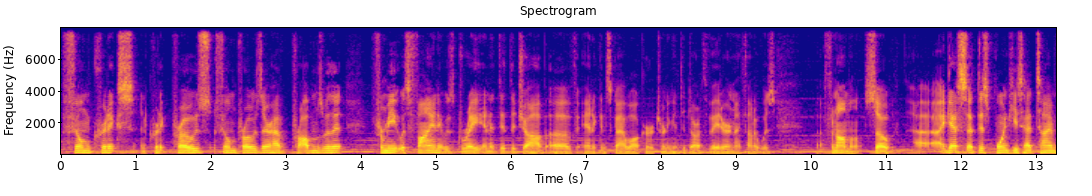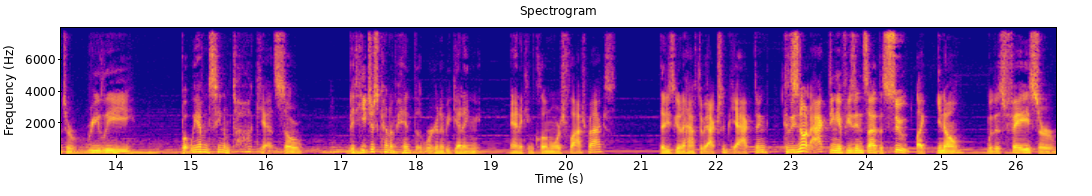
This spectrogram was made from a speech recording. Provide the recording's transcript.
film critics and critic pros, film pros there have problems with it. For me, it was fine. It was great, and it did the job of Anakin Skywalker turning into Darth Vader, and I thought it was uh, phenomenal. So uh, I guess at this point, he's had time to really, but we haven't seen him talk yet. So did he just kind of hint that we're going to be getting Anakin Clone Wars flashbacks? that he's gonna have to actually be acting because he's not acting if he's inside the suit, like you know, with his face or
